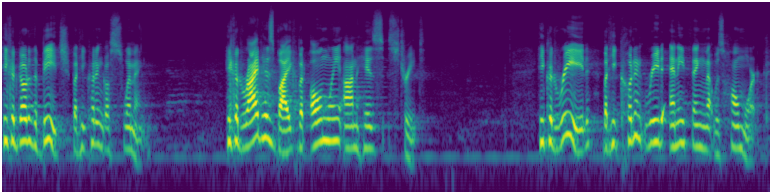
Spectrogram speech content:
He could go to the beach, but he couldn't go swimming. He could ride his bike, but only on his street. He could read, but he couldn't read anything that was homework.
